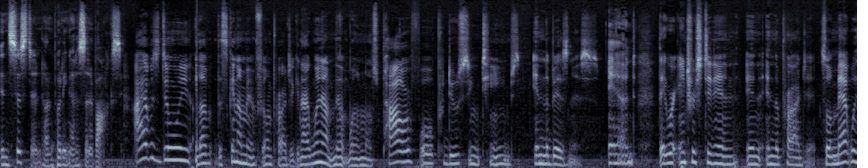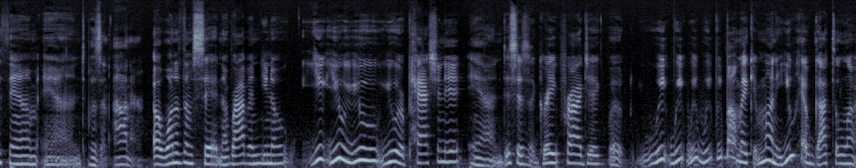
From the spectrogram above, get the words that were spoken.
insistent on putting us in a box. I was doing Love, the Skin I'm In film project, and I went out and met one of the most powerful producing teams in the business. And they were interested in, in, in the project. So I met with them and it was an honor. Uh, one of them said, Now Robin, you know, you you you you are passionate and this is a great project, but we we, we, we, we about making money. You have got to learn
